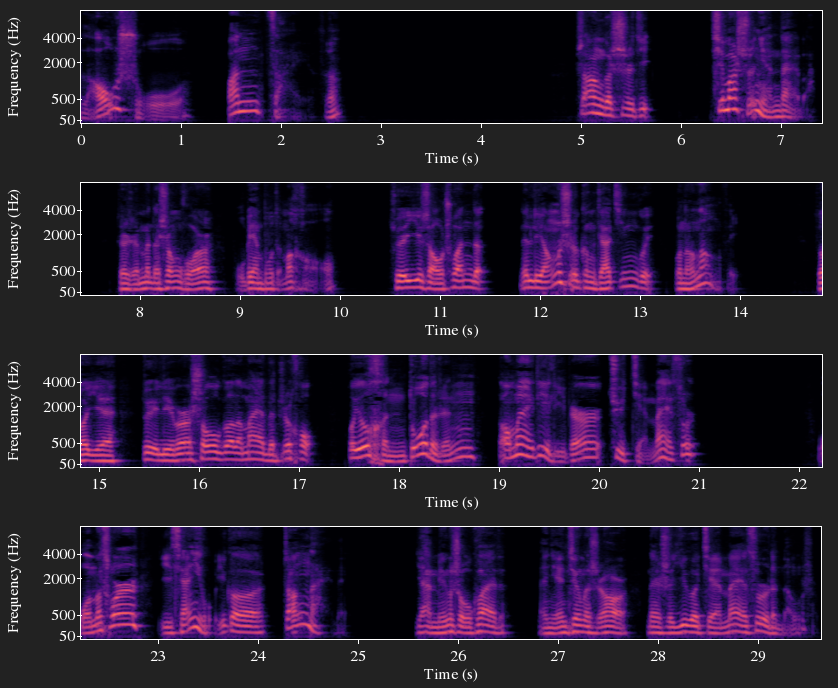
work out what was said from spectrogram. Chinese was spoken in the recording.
老鼠搬崽子。上个世纪七八十年代吧，这人们的生活普遍不怎么好，缺衣少穿的，那粮食更加金贵，不能浪费。所以队里边收割了麦子之后，会有很多的人到麦地里边去捡麦穗。我们村以前有一个张奶奶，眼明手快的，那年轻的时候那是一个捡麦穗的能手。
